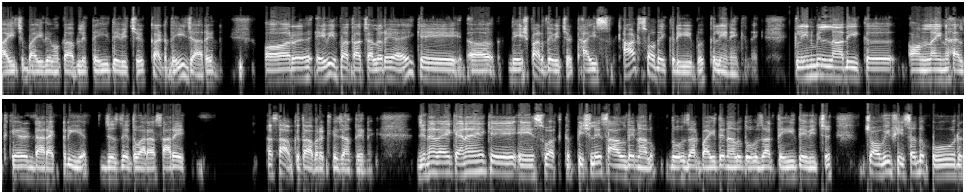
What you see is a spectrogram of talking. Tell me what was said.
22 ਚ 22 ਦੇ ਮੁਕਾਬਲੇ 23 ਦੇ ਵਿੱਚ ਘਟਦੇ ਹੀ ਜਾ ਰਹੇ ਨੇ। ਔਰ ਇਹ ਵੀ ਪਤਾ ਚੱਲ ਰਿਹਾ ਹੈ ਕਿ ਦੇਸ਼ ਭਰ ਦੇ ਵਿੱਚ 28 6800 ਦੇ ਕਰੀਬ ਕਲੀਨਿਕ ਨੇ। ਕਲੀਨ ਬਿਲ ਨਾਂ ਦੀ ਇੱਕ ਆਨਲਾਈਨ ਹੈਲਥ ਕੇਅਰ ਡਾਇਰੈਕਟਰੀ ਹੈ ਜਿਸ ਦੇ ਦੁਆਰਾ ਸਾਰੇ ਹਿਸਾਬ ਕਿਤਾਬ ਰੱਖੇ ਜਾਂਦੇ ਨੇ। ਜਿਨ੍ਹਾਂ ਦਾ ਇਹ ਕਹਿਣਾ ਹੈ ਕਿ ਇਸ ਵਕਤ ਪਿਛਲੇ ਸਾਲ ਦੇ ਨਾਲੋਂ 2022 ਦੇ ਨਾਲੋਂ 2023 ਦੇ ਵਿੱਚ 24% ਹੋਰ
